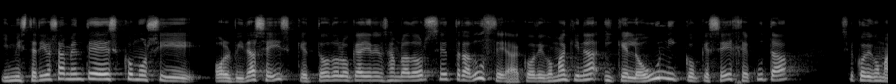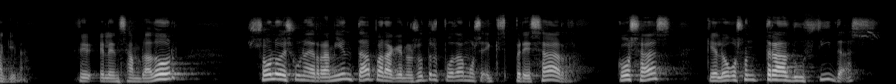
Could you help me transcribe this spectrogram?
y misteriosamente es como si olvidaseis que todo lo que hay en ensamblador se traduce a código máquina y que lo único que se ejecuta es el código máquina. Es decir, el ensamblador solo es una herramienta para que nosotros podamos expresar cosas que luego son traducidas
